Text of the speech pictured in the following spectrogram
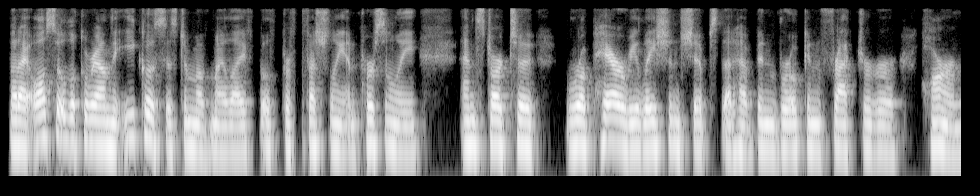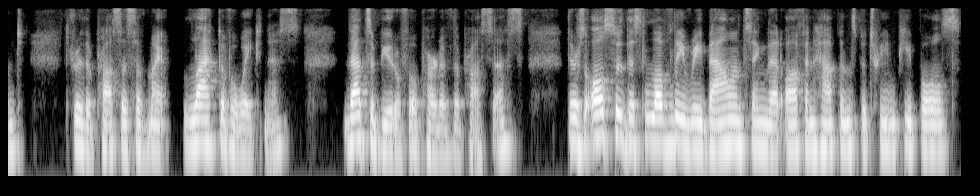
But i also look around the ecosystem of my life both professionally and personally and start to repair relationships that have been broken fractured or harmed through the process of my lack of awakeness. That's a beautiful part of the process. There's also this lovely rebalancing that often happens between people's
